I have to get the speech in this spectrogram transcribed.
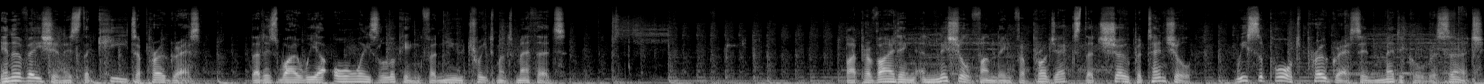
Innovation is the key to progress. That is why we are always looking for new treatment methods. By providing initial funding for projects that show potential, we support progress in medical research.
